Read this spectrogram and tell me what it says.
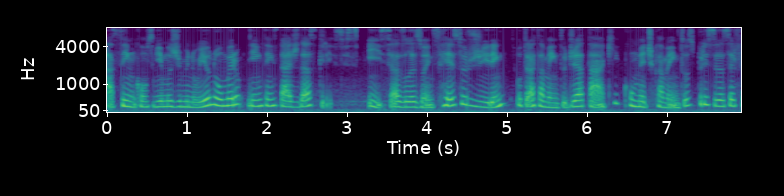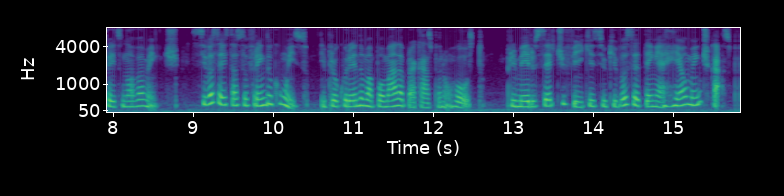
Assim, conseguimos diminuir o número e a intensidade das crises. E, se as lesões ressurgirem, o tratamento de ataque com medicamentos precisa ser feito novamente. Se você está sofrendo com isso e procurando uma pomada para caspa no rosto, primeiro certifique se o que você tem é realmente caspa.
